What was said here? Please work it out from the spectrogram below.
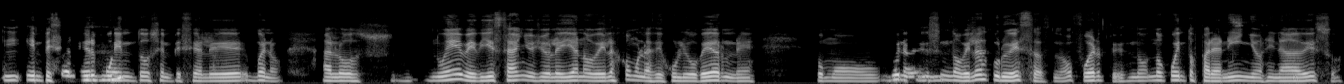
empecé a leer cuentos, empecé a leer, bueno, a los nueve, diez años yo leía novelas como las de Julio Verne, como, bueno, mm. novelas gruesas, ¿no? Fuertes, no, no cuentos para niños ni nada de eso.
